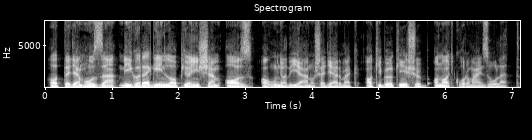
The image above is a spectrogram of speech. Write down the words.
Hadd tegyem hozzá, még a regény lapjain sem az a Hunyadi János egy gyermek, akiből később a nagy kormányzó lett.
